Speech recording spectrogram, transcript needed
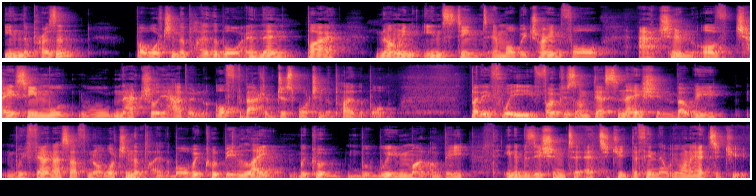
in the present by watching the play the ball. And then by knowing instinct and what we train for, action of chasing will, will naturally happen off the back of just watching the play the ball. But if we focus on destination, but we we found ourselves not watching the play the ball, we could be late. We could we might not be in a position to execute the thing that we want to execute.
